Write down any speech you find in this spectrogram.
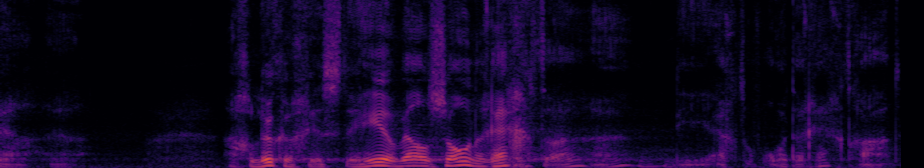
Ja, ja. Gelukkig is de Heer wel zo'n rechter, hè, die echt om het recht gaat.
